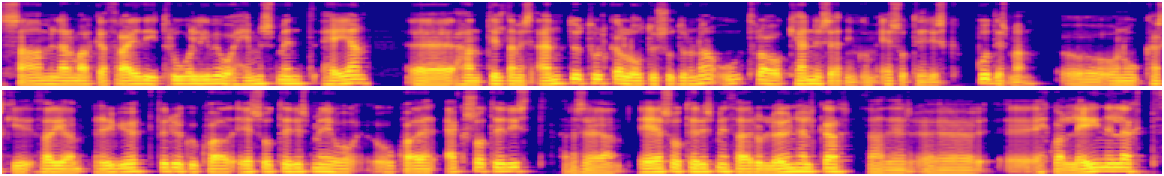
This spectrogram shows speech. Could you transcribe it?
saminar marga þræði í trúalífi og heimsmynd heian. Uh, hann til dæmis endur tólkar lótusúturuna út frá kennisetningum esoterisk bútisma og, og nú kannski þarf ég að reyfja upp fyrir ykkur hvað esoterismi og, og hvað er exoterist það er að segja esoterismi það eru launhelgar það er uh, eitthvað leinilegt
